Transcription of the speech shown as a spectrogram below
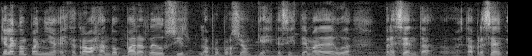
que la compañía está trabajando para reducir la proporción que este sistema de deuda presenta, está presente,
